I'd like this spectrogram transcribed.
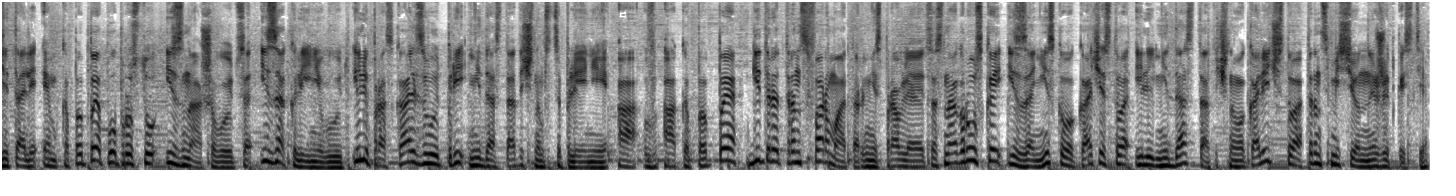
Детали МКПП попросту изнашиваются и заклинивают или проскальзывают при недостаточном сцеплении. А в АКПП гидротрансформатор не справляется с нагрузкой из-за низкого качества или недостаточного количества трансмиссионной жидкости.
